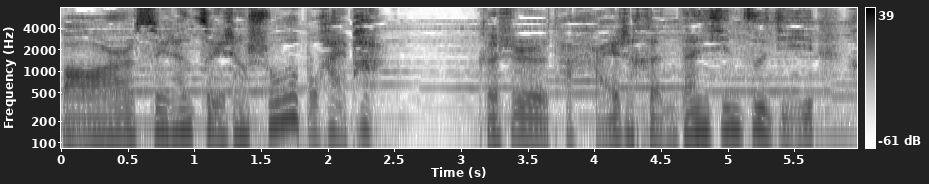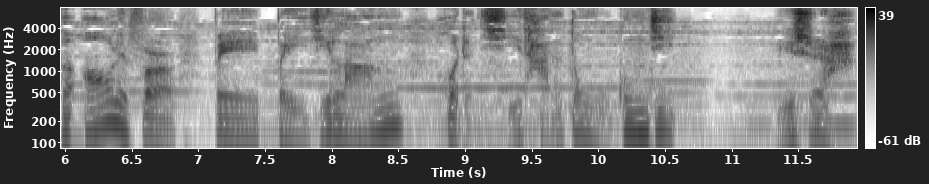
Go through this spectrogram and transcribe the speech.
宝儿虽然嘴上说不害怕，可是他还是很担心自己和奥利弗被北极狼或者其他的动物攻击。于是啊，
